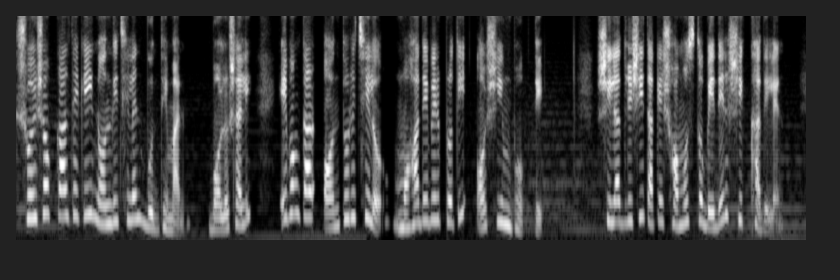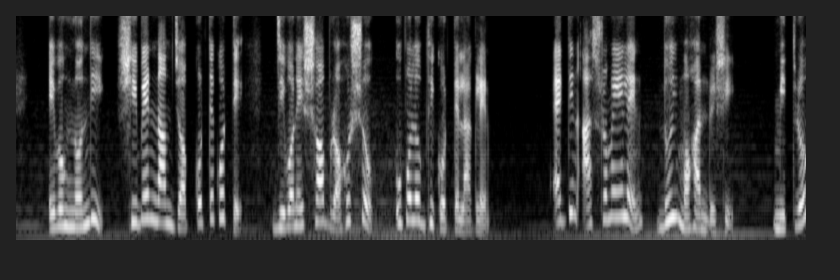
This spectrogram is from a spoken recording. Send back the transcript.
শৈশবকাল থেকেই নন্দী ছিলেন বুদ্ধিমান, বলশালী এবং তার অন্তরে ছিল মহাদেবের প্রতি অসীম ভক্তি। শিলাদৃষি তাকে সমস্ত বেদের শিক্ষা দিলেন এবং নন্দী শিবের নাম জপ করতে করতে জীবনের সব রহস্য উপলব্ধি করতে লাগলেন। একদিন আশ্রমে এলেন দুই মহান ঋষি, মিত্র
